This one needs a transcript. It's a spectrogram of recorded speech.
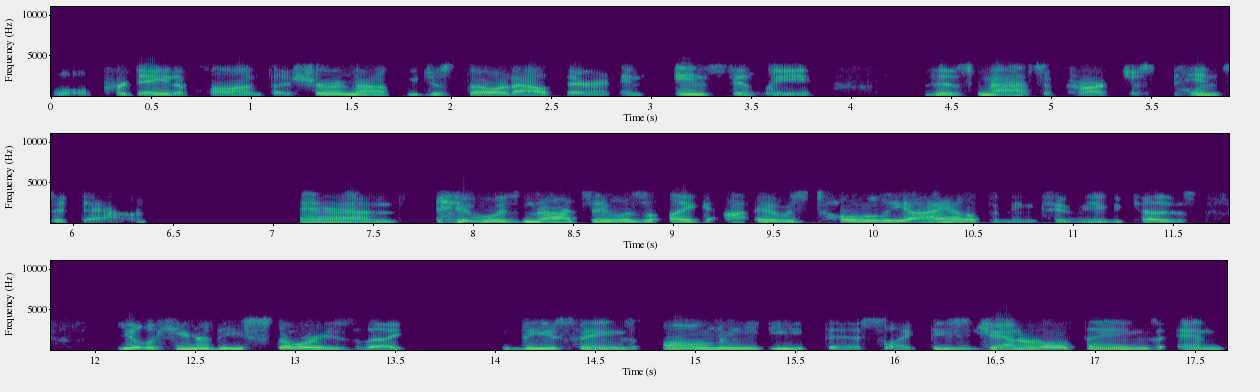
will predate upon. But sure enough, we just throw it out there, and instantly, this massive carp just pins it down, and it was nuts. It was like uh, it was totally eye opening to me because you'll hear these stories like these things only eat this, like these general things, and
